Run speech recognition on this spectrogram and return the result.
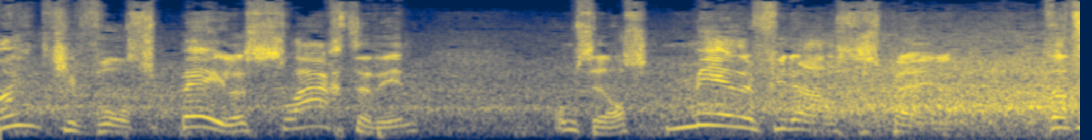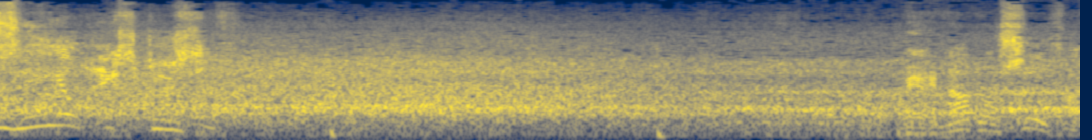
handjevol spelers slaagt erin om zelfs meerdere finales te spelen. Dat is heel exclusief. Bernardo Silva.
